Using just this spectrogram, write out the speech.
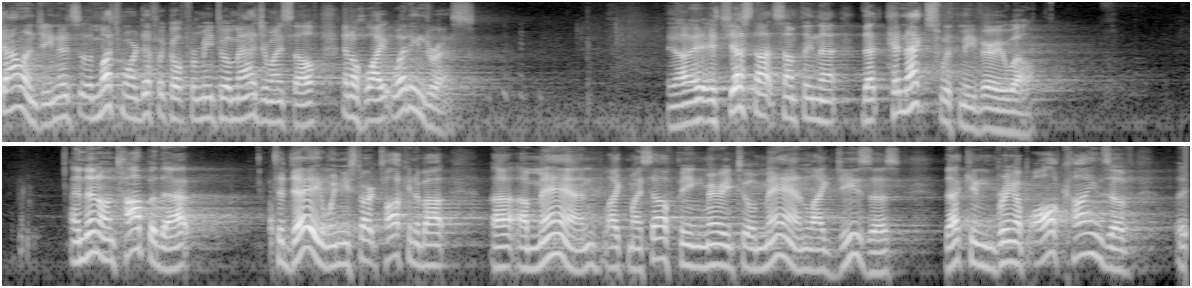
challenging. It's much more difficult for me to imagine myself in a white wedding dress. You know, it's just not something that, that connects with me very well. And then on top of that, today, when you start talking about uh, a man like myself being married to a man like Jesus, that can bring up all kinds of uh,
